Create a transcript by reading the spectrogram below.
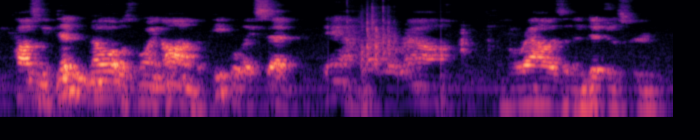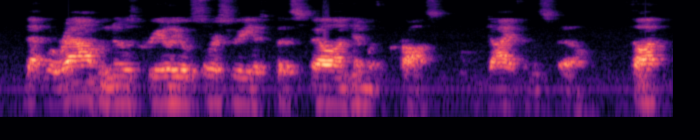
Because we didn't know what was going on, the people, they said, damn, that Warao, is an indigenous group, that Warao, who knows Criollo sorcery, has put a spell on him with a cross. He died from the spell. Thought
